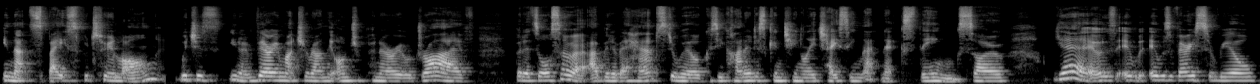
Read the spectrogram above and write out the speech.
in that space for too long, which is, you know, very much around the entrepreneurial drive but it's also a, a bit of a hamster wheel because you're kind of just continually chasing that next thing. So, yeah, it was it, it was a very surreal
